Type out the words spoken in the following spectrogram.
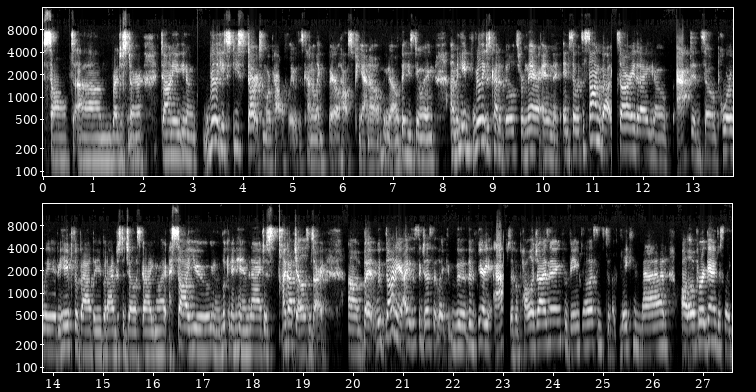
Salt, um, register. Donny, you know, really he, he starts more powerfully with this kind of like barrel house piano, you know, that he's doing. Um, and he really just kind of builds from there. And, and so it's a song about sorry that I, you know, acted so poorly, behaved so badly, but I'm just a jealous guy. You know, I, I saw you, you know, looking at him and I just, I got jealous. I'm sorry. Um, but with Donny, I suggest that like the, the very act of apologizing for being jealous seems to like make him mad all over again. Just like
